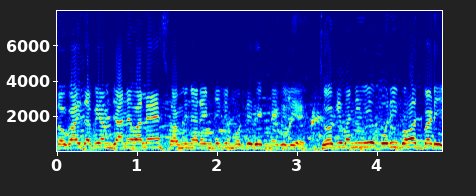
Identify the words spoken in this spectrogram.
तो गाइज़ अभी हम जाने वाले हैं स्वामी नारायण जी की मूर्ति देखने के लिए, जो कि बनी हुई है पूरी बहुत बड़ी।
